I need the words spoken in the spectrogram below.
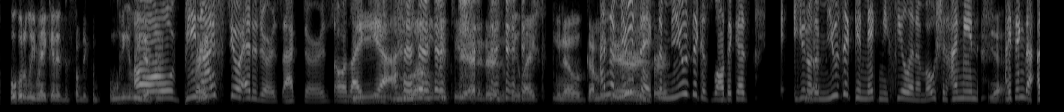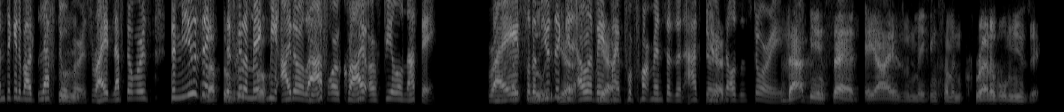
totally make it into something completely oh, different. Oh, be right? nice to your editors, actors, or like, be yeah, lovely to your editors if they like, you know, gummy and the music, or... the music as well, because eh, you know yeah. the music can make me feel an emotion. I mean, yeah. I think that I'm thinking about mm. leftovers, mm. right? Leftovers. The music leftovers. is gonna make oh. me either laugh or cry or feel nothing right? Absolutely. So the music yeah. can elevate yeah. my performance as an actor. Yes. It tells a story. That being said, AI has been making some incredible music.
